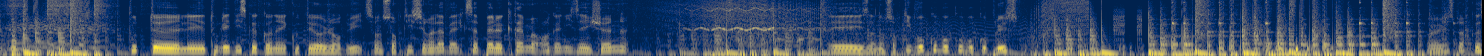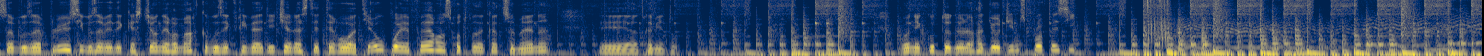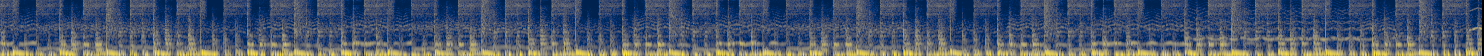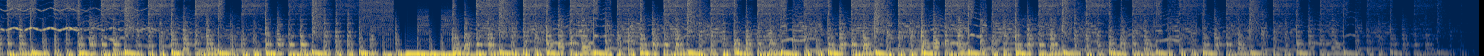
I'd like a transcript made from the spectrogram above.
Toutes les, tous les disques qu'on a écoutés aujourd'hui sont sortis sur un label qui s'appelle Crème Organization. Et ils en ont sorti beaucoup, beaucoup, beaucoup plus. Voilà, j'espère que ça vous a plu. Si vous avez des questions, des remarques, vous écrivez à djlastetero.yahoo.fr. On se retrouve dans 4 semaines et à très bientôt. Bonne écoute de la radio Jim's Prophecy.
